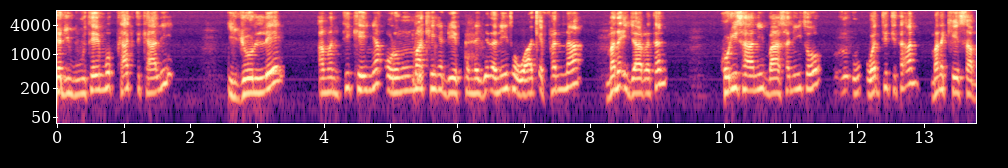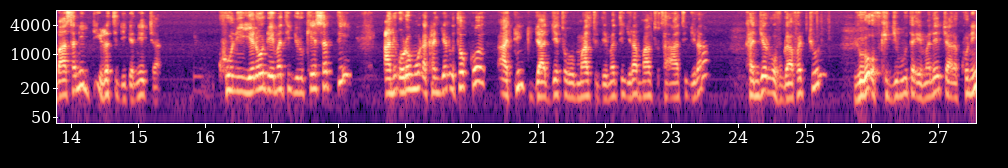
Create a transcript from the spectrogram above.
gadi buutee immoo piraaktikaalii ijoollee amantii keenya Oromummaa keenya deeffanna jedhaniitoo waaqeffannaa mana ijaarratan horii isaanii baasaniitoo wanti itti ta'an mana keessaa baasanii irratti diiganii jechaadha. Kuni yeroo deematii jiru keessatti ani Oromoodha kan jedhu tokko I think jaajjetoo maaltu deematti jira maaltu ta'aati jira kan jedhu of gaafachuun yoo of kijibuu ta'e malee jechaadha kuni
